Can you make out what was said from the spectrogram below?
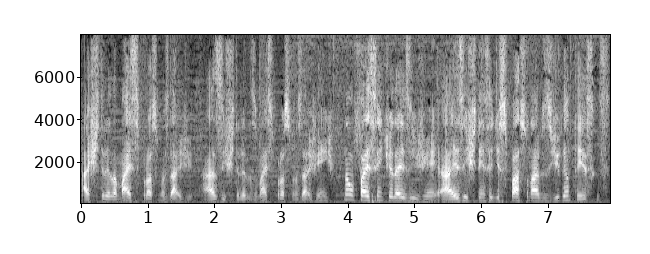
à estrela mais próximas da às estrelas mais próximas da gente. Não faz sentido a, a existência de espaçonaves gigantescas.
